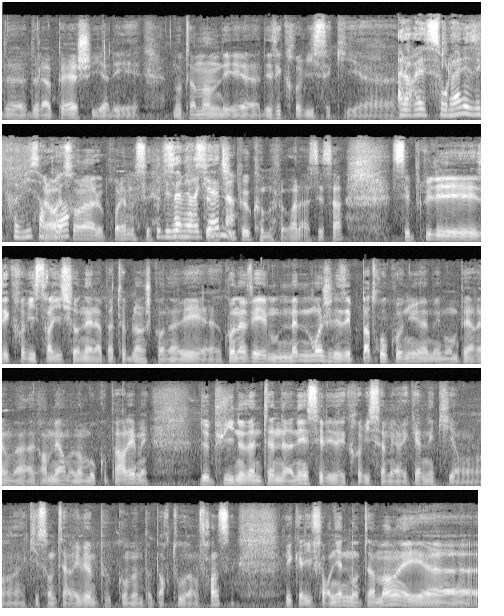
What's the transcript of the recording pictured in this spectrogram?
de, de la pêche. Il y a des, notamment des, euh, des écrevisses qui. euh, Alors elles sont là, les écrevisses alors elles encore sont là, le problème c'est des américaines C'est un petit peu comme voilà, c'est ça. C'est plus les écrevisses traditionnelles à pâte blanche qu'on avait euh, qu'on avait même moi je les ai pas trop connues hein, mais mon père et ma grand-mère m'en ont beaucoup parlé mais depuis une vingtaine d'années, c'est les écrevisses américaines et qui ont qui sont arrivées un peu comme un peu partout en France, les californiennes notamment et euh,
